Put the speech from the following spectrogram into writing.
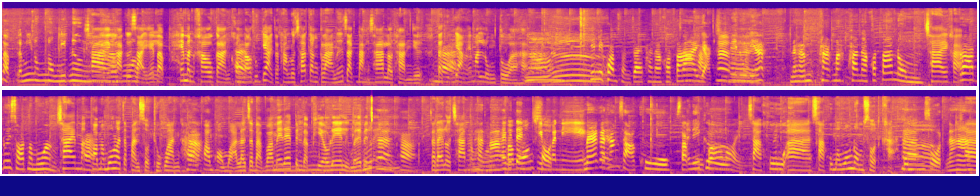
แบบแล้วมีนมนมๆนิดนึงใช่ค่ะมคือใส่ให้แบบให้มันเข้ากัน ของค่ะ เราทุกอย่างจะทำรสชาติกลางๆ เนื่องจากต่างชาติเราทานเยอะ แต่ทุกค่ะอย่างให้มันลงตัวค่ะอืมที่มีความสนใจพานาคอตต้าใช่อยากชิมเมนูเนี้ย นะคะพามาพานาคอตต้านม ใช่ค่ะ ราดด้วยซอสมะม่วง ใช่มะค่ะตอนมะม่วงเราจะปั่นสดทุกวันค่ะ ค่ะความหอมหวานเราจะแบบว่าไม่ได้เป็นแบบ purée หรือไม่ได้เป็นอะไรอย่างนี้ค่ะ จะได้รสชาติมะทานม่วมางกให้พี่เต้นมะม่วงชิมสดอันนี้ แม้กระทั่งสาคูอันนี้คือสาคูอ่าสาคูมะม่วงนมสดค่ะ เป็นนมสดนะคะใช่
